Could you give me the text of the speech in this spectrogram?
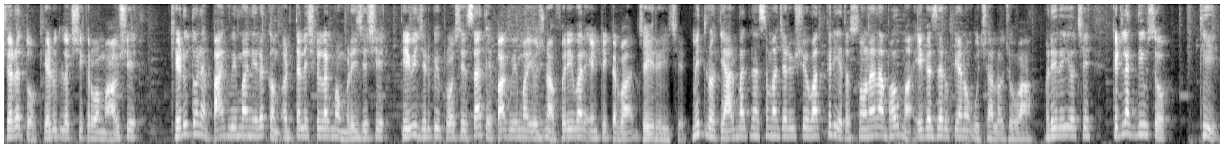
શરતો ખેડૂતલક્ષી કરવામાં આવશે. ખેડૂતોને પાક વીમાની રકમ અડતાલીસ કલાકમાં મળી જશે તેવી ઝડપી પ્રોસેસ સાથે પાક વીમા યોજના ફરીવાર એન્ટ્રી કરવા જઈ રહી છે. મિત્રો, ત્યારબાદના સમાચાર વિશે વાત કરીએ તો સોનાના ભાવમાં એક હજાર રૂપિયાનો ઉછાલો જોવા મળી રહ્યો છે. કેટલાક દિવસોથી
